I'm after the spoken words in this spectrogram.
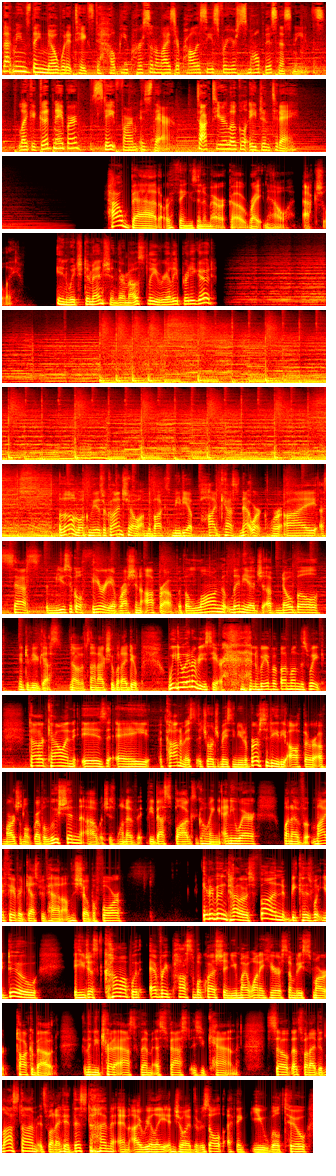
That means they know what it takes to help you personalize your policies for your small business needs. Like a good neighbor, State Farm is there. Talk to your local agent today. How bad are things in America right now, actually? In which dimension? They're mostly really pretty good. Hello and welcome to the Ezra Klein Show on the Vox Media Podcast Network, where I assess the musical theory of Russian opera with a long lineage of Nobel interview guests. No, that's not actually what I do. We do interviews here, and we have a fun one this week. Tyler Cowen is a economist at George Mason University, the author of Marginal Revolution, uh, which is one of the best blogs going anywhere. One of my favorite guests we've had on the show before. Interviewing Tyler is fun because what you do is you just come up with every possible question you might want to hear somebody smart talk about. And then you try to ask them as fast as you can. So that's what I did last time. It's what I did this time. And I really enjoyed the result. I think you will too.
